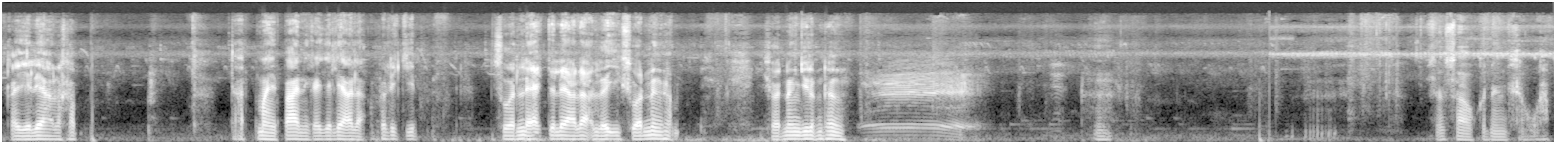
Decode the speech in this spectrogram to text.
ใจะแล้วแล้วครับ ตัดไม้ป้านี่กล้จะแล้วแล้วภารกิจสวนแหลกจะแล้วแล้วเหลืออีกสวนหนึ่งครับสวนหนึ่งอยู่ทางเทิงเศร้าๆก็นั่งเขาครับ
